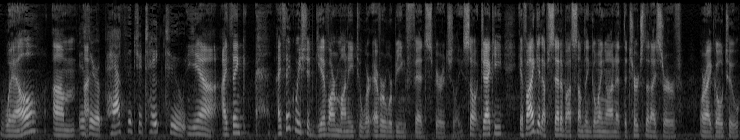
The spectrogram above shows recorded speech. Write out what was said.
Well, um, Is there a path that you take to? yeah, I think I think we should give our money to wherever we're being fed spiritually. So, Jackie, if I get upset about something going on at the church that I serve or I go to,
